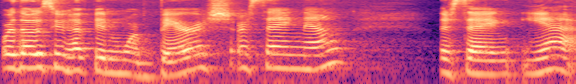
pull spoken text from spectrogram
or those who have been more bearish are saying now? They're saying, yeah,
